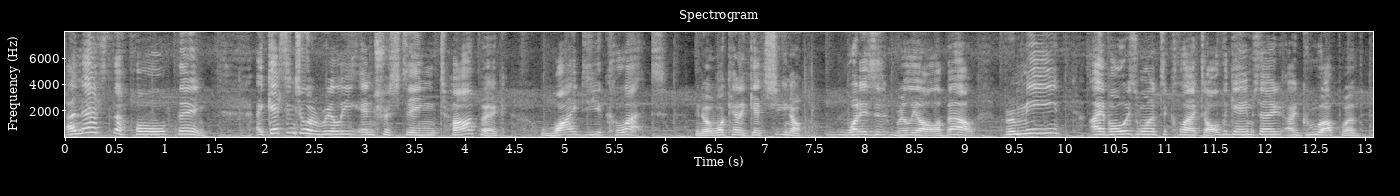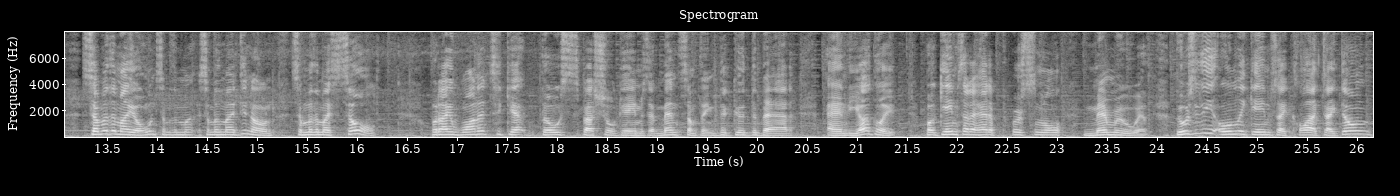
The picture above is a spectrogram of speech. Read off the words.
And that's the whole thing. It gets into a really interesting topic. Why do you collect? You know, what kind of gets you, you know, what is it really all about? For me, I've always wanted to collect all the games that I, I grew up with. Some of them I own, some of them some of them I didn't own, some of them I sold. But I wanted to get those special games that meant something, the good, the bad, and the ugly but games that I had a personal memory with. Those are the only games I collect. I don't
